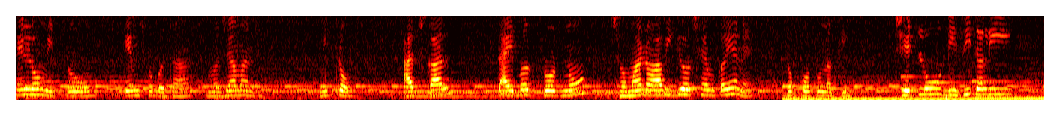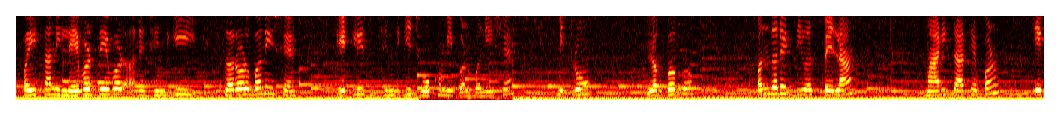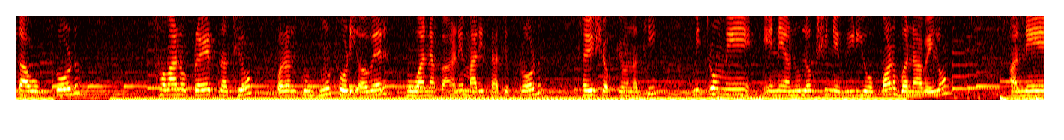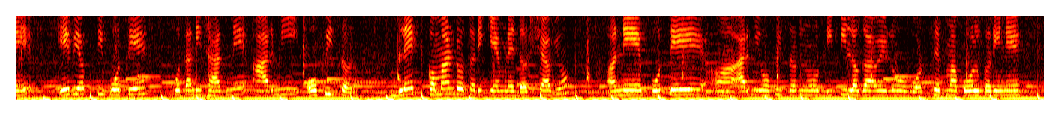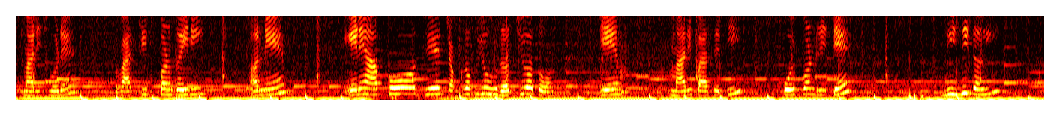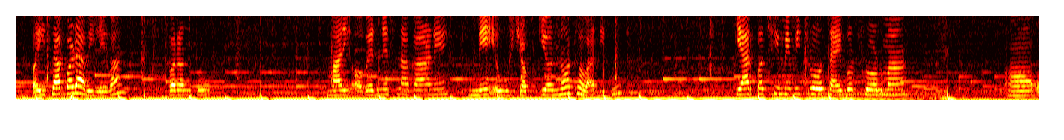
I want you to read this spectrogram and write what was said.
Hello મિત્રો, કેમ છો બધા? મજામાં ને? મિત્રો, આજકાલ સાયબર ફ્રોડનો જમાનો આવી ગયો છે એમ કહીએ ને, તો ખોટું નથી. જેટલું ડિજિટલી પૈસાની લેવડ દેવડ અને જિંદગી સરળ બની છે, એટલી જ જિંદગી જોખમી પણ બની છે. મિત્રો, લગભગ પંદરેક દિવસ પહેલાં મારી સાથે પણ એક આવો ફ્રોડ થવાનો પ્રયત્ન થયો, પરંતુ હું થોડી અવેર હોવાના કારણે મારી સાથે ફ્રોડ થઈ શક્યો નથી. મિત્રો, મેં એને અનુલક્ષીને વીડિયો પણ બનાવેલો અને એ વ્યક્તિ પોતે પોતાની જાતને આર્મી ઓફિસર બ્લેક કમાન્ડો તરીકે એમણે દર્શાવ્યો અને પોતે આર્મી ઓફિસરનો ડીપી લગાવેલો વોટ્સએપમાં કોલ કરીને મારી જોડે વાતચીત પણ કરી અને એણે આખો જે ચક્રવ્યૂહ રચ્યો હતો કે મારી પાસેથી કોઈ પણ રીતે ડિજિટલી પૈસા પડાવી લેવા. પરંતુ મારી અવેરનેસના કારણે મેં એવું શક્ય ન થવા દીધું. ત્યાર પછી મેં મિત્રો સાયબર ફ્રોડમાં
